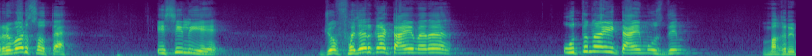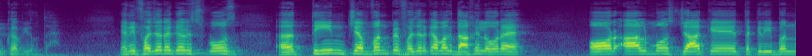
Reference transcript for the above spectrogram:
ریورس ہوتا ہے۔ اسی لیے جو فجر کا ٹائم ہے نا، اتنا ہی ٹائم اس دن مغرب کا بھی ہوتا ہے۔ یعنی فجر اگر سپوز تین چون پہ فجر کا وقت داخل ہو رہا ہے اور آلموسٹ جا کے تقریباً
